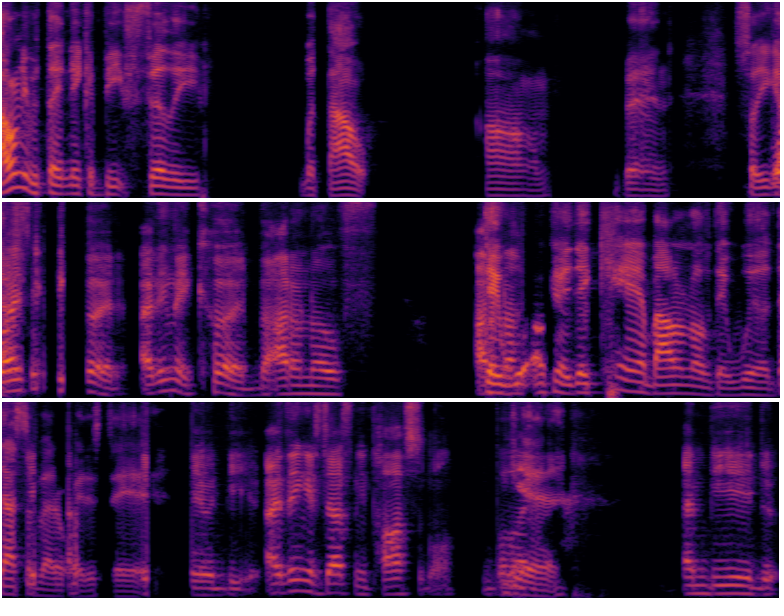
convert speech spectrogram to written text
I don't even think they could beat Philly without um Ben. So you got. Well, I think they could. I think they could, but I don't know if I they will. Okay, they can, but I don't know if they will. That's a better way to say it. It would be. I think it's definitely possible. But like, yeah, Embiid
